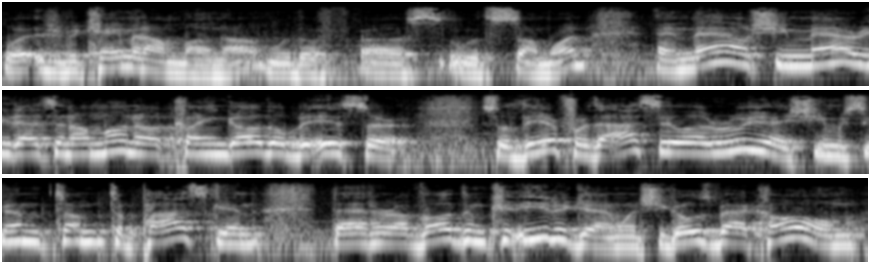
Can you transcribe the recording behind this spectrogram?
became an almana with a, uh, with someone, and now she married as an almana kain gadol beiser. So therefore, the asil aruye she was going to come to paskin that her avodim could eat again. When she goes back home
